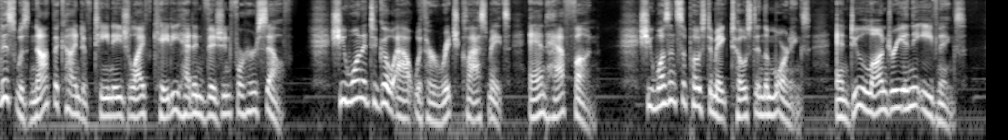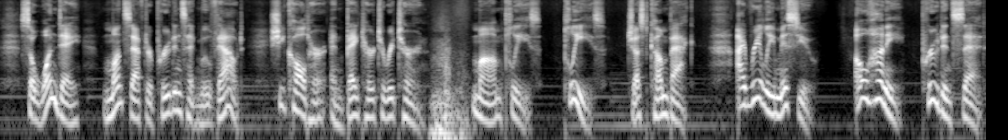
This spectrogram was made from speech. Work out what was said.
This was not the kind of teenage life Katie had envisioned for herself. She wanted to go out with her rich classmates and have fun. She wasn't supposed to make toast in the mornings and do laundry in the evenings. So one day, months after Prudence had moved out, she called her and begged her to return. Mom, please, please, just come back. I really miss you. Oh, honey, Prudence said.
